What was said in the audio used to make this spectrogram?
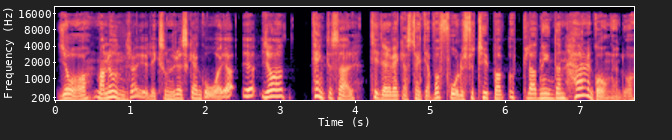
Ja, man undrar ju liksom hur det ska gå. Jag, jag, jag tänkte så här, tidigare i veckan så tänkte jag, vad får du för typ av uppladdning den här gången då?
